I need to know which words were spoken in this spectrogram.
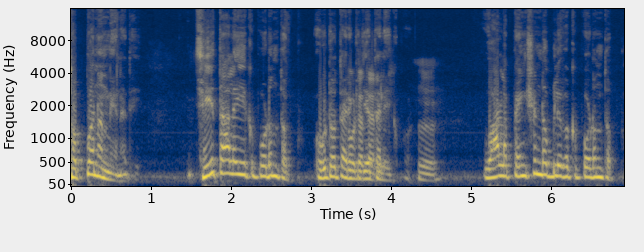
తప్పు అనను నేను అది జీతాలు వేయకపోవడం తప్పు. ఒకటో తారీఖు జీతాలు. వేయకపోవడం. వాళ్ళ పెన్షన్ డబ్బులు ఇవ్వకపోవడం తప్పు.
